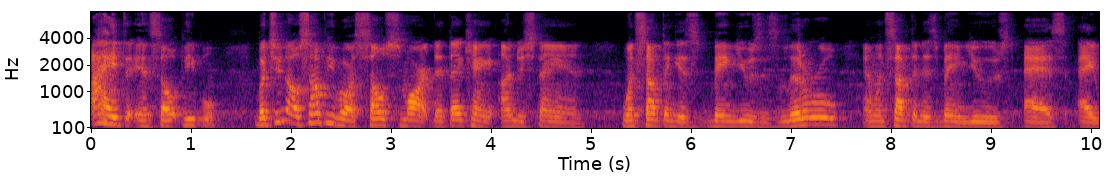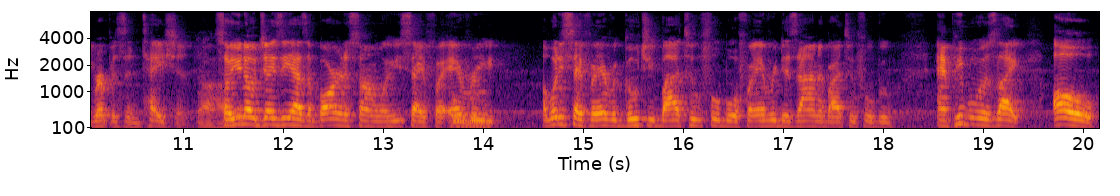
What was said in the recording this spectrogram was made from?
I hate to insult people, but you know, some people are so smart that they can't understand when something is being used as literal and when something is being used as a representation. Uh-huh. So you know, Jay Z has a bar in the song where he say for every uh, what do he say for every Gucci buy two Fubu or for every designer buy two Fubu, and people was like, oh,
